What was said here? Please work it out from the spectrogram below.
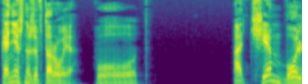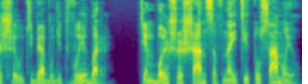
Конечно же, второе. Вот. А чем больше у тебя будет выбор, тем больше шансов найти ту самую.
